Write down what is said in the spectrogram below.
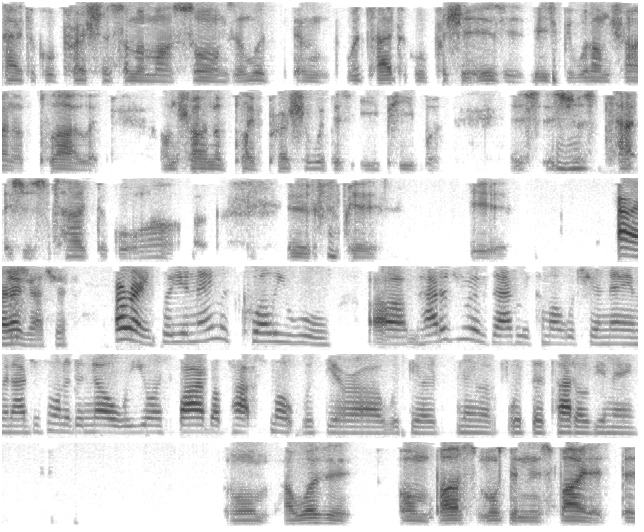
tactical pressure in some of my songs. And what and what tactical pressure is is basically what I'm trying to apply. Like I'm trying to apply pressure with this EP but it's it's Mhm. just ta- it's just tactical uh, if yeah yeah. All right, I got you. All right, so your name is Quelly Wu. Um, how did you exactly come up with your name? And I just wanted to know, were you inspired by Pop Smoke with your uh, with your name of, with the title of your name? um I wasn't um Pop Smoke didn't inspire it. the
